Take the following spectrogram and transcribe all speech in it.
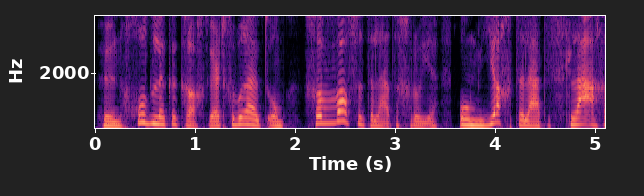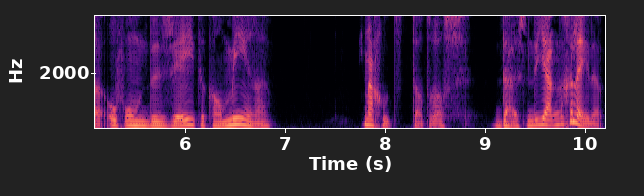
Hun goddelijke kracht werd gebruikt om gewassen te laten groeien, om jacht te laten slagen of om de zee te kalmeren. Maar goed, dat was duizenden jaren geleden.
